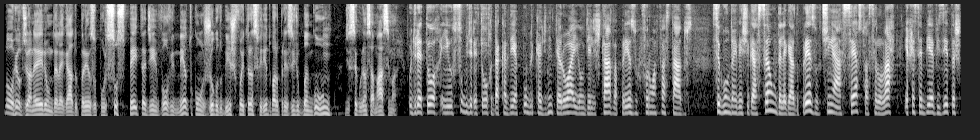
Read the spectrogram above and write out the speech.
No Rio de Janeiro, um delegado preso por suspeita de envolvimento com o jogo do bicho foi transferido para o presídio Bangu 1, de segurança máxima. O diretor e o subdiretor da cadeia pública de Niterói, onde ele estava preso, foram afastados. Segundo a investigação, o delegado preso tinha acesso a celular e recebia visitas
